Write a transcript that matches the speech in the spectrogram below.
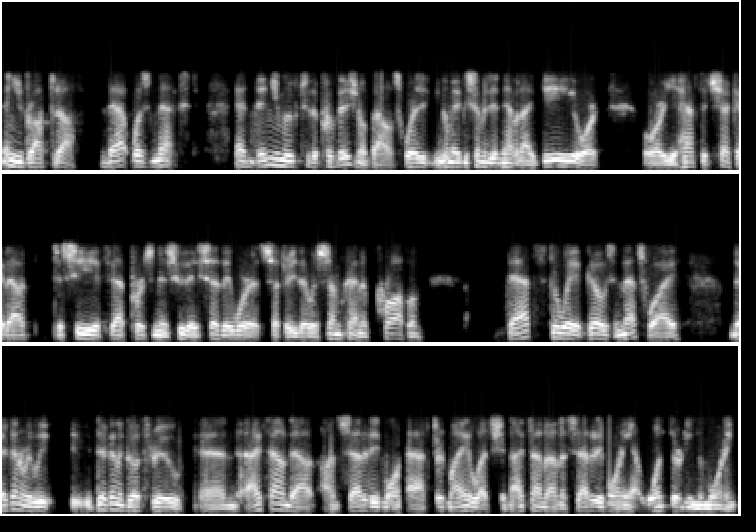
and you dropped it off. That was next, and then you move to the provisional ballots, where you know maybe somebody didn't have an ID, or or you have to check it out to see if that person is who they said they were, etc. There was some kind of problem. That's the way it goes, and that's why they're going to really they're going to go through. And I found out on Saturday morning after my election, I found out on a Saturday morning at 1:30 in the morning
